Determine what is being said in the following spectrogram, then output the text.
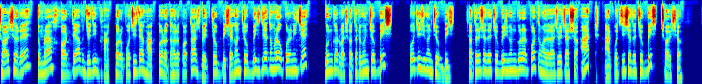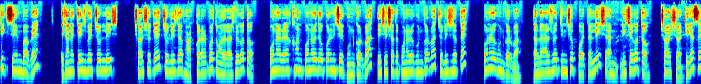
ছয়শোরে তোমরা হর দেওয়া যদি ভাগ করো, পঁচিশ দেওয়া ভাগ করো, তাহলে কত আসবে? চব্বিশ। এখন চব্বিশ দিয়ে তোমরা উপরে নিচে গুণ করবা সতেরো গুণ চব্বিশ, পঁচিশ গুণ চব্বিশ। সতেরোর সাথে চব্বিশ গুণ করার পর তোমাদের আসবে চারশো আট আর পঁচিশ সাথে চব্বিশ, ছয়শো। ঠিক সেমভাবে এখানে তেইশ বাই চল্লিশ, ছয়শোকে চল্লিশ দেওয়া ভাগ করার পর তোমাদের আসবে কত? পনেরো, এখন পনেরো দিয়ে উপরে নিচে গুণ করবা, তেইশের সাথে পনেরো গুণ করবা, চল্লিশের সাথে পনেরো গুণ করবা। তাহলে আসবে তিনশো পঁয়তাল্লিশ আর নিচে কত? ছয়শো, ঠিক আছে?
